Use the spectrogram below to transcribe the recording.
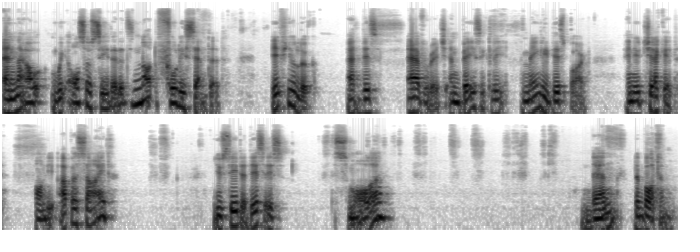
And now we also see that it's not fully centered. If you look at this average and basically mainly this part, and you check it on the upper side, you see that this is smaller than the bottom.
